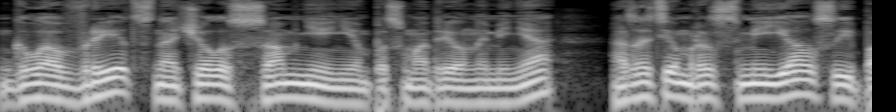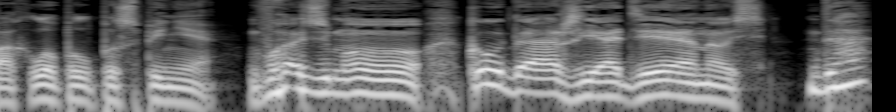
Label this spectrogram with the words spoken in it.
Главред сначала с сомнением посмотрел на меня, а затем рассмеялся и похлопал по спине. «Возьму! Куда ж я денусь?» «Да?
